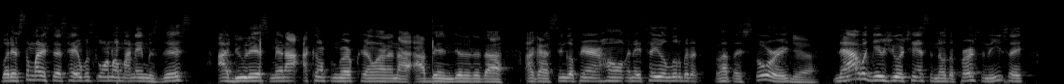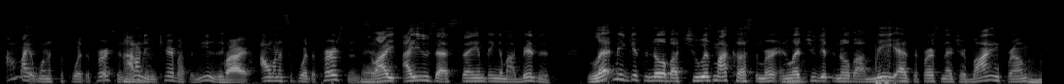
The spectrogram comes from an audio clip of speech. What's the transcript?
But if somebody says, Hey, what's going on? My name is this. I do this, man. I, I come from North Carolina and I, I've been da da da da. I got a single parent home, and they tell you a little bit about their story. Yeah. Now it gives you a chance to know the person, and you say, I might want to support the person. I don't mm. even care about the music. Right. I want to support the person. So I, I use that same thing in my business. Let me get to know about you as my customer and let mm-hmm. you get to know about me as the person that you're buying from. Mm-hmm.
